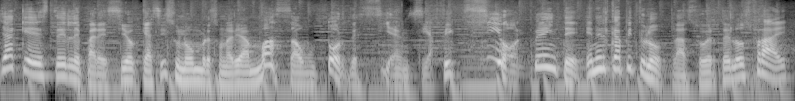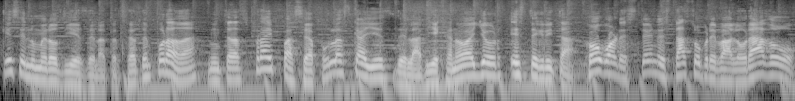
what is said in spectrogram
ya que este le pareció que así su nombre sonaría más autor de ciencia ficción. 20. En el capítulo La suerte los Fry, que es el número 10 de la tercera temporada, mientras Fry pasea por las calles de la vieja Nueva York, este grita, Howard Stern está sobrevalorado.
